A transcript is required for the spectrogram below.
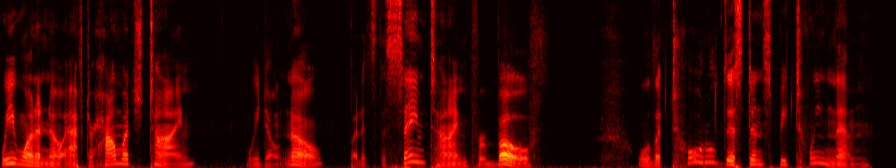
We want to know after how much time, we don't know, but it's the same time for both, will the total distance between them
